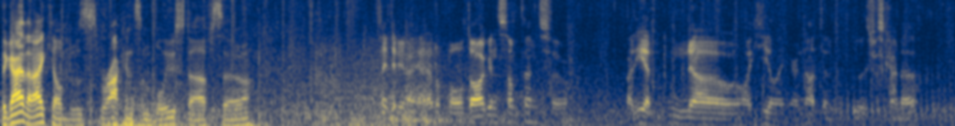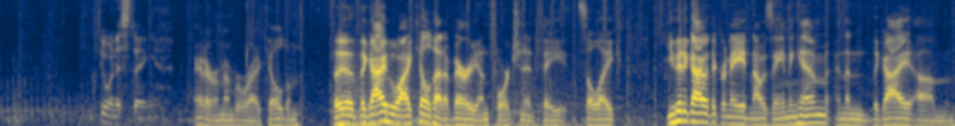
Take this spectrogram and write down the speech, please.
The guy that I killed was rocking some blue stuff, so... I think the dude I had had a bulldog and something, so. But he had no like healing or nothing. He was just kind of doing his thing. I gotta remember where I killed him. The the guy who I killed had a very unfortunate fate. So, like, you hit a guy with a grenade and I was aiming him, and then the guy um,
